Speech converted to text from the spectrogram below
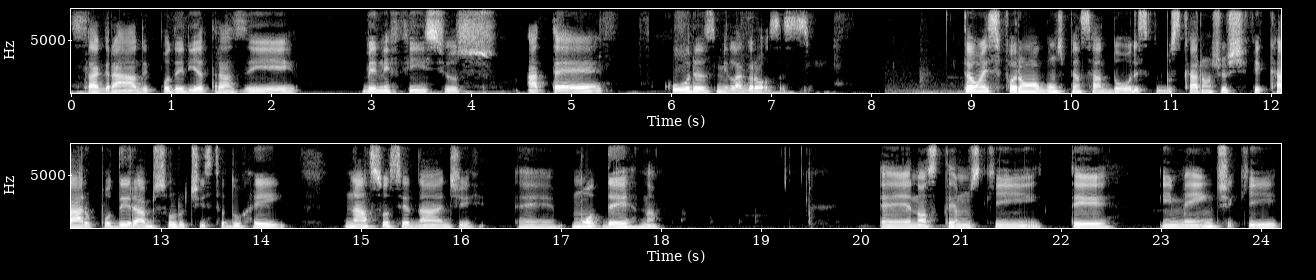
sagrado e poderia trazer benefícios até curas milagrosas. Então, esses foram alguns pensadores que buscaram justificar o poder absolutista do rei na sociedade é, moderna. É, nós temos que ter em mente que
